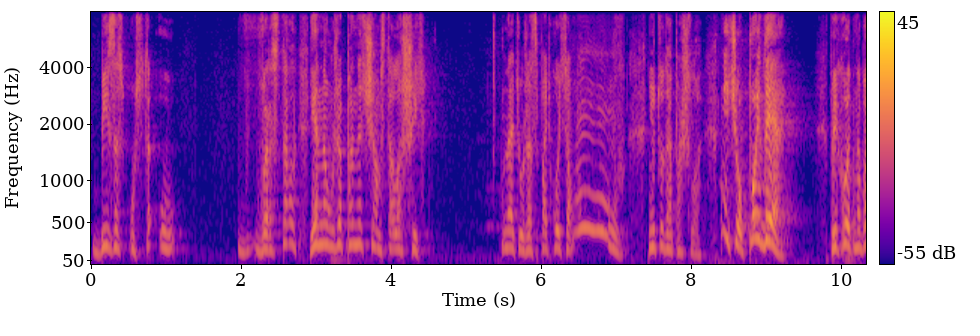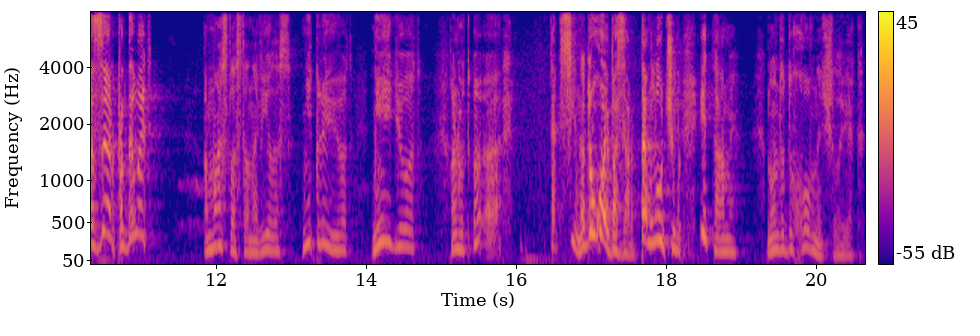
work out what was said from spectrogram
бизнес уста, у, вырастал, и она уже по ночам стала шить. Знаете, уже спать хочется, не туда пошла. Ничего, пойде. Приходит на базар продавать, а масло остановилось, не клюет, не идет. Она вот, а, а, такси, на другой базар, там лучше бы. И там и но она духовный человек.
